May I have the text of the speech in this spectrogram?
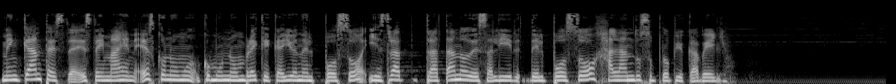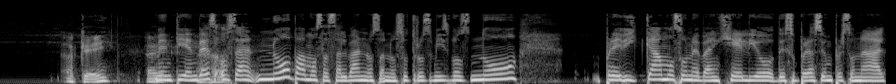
me encanta esta, esta imagen, es como, como un hombre que cayó en el pozo y está tratando de salir del pozo jalando su propio cabello. Ok. ¿Me entiendes? Ajá. O sea, no vamos a salvarnos a nosotros mismos, no predicamos un evangelio de superación personal,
